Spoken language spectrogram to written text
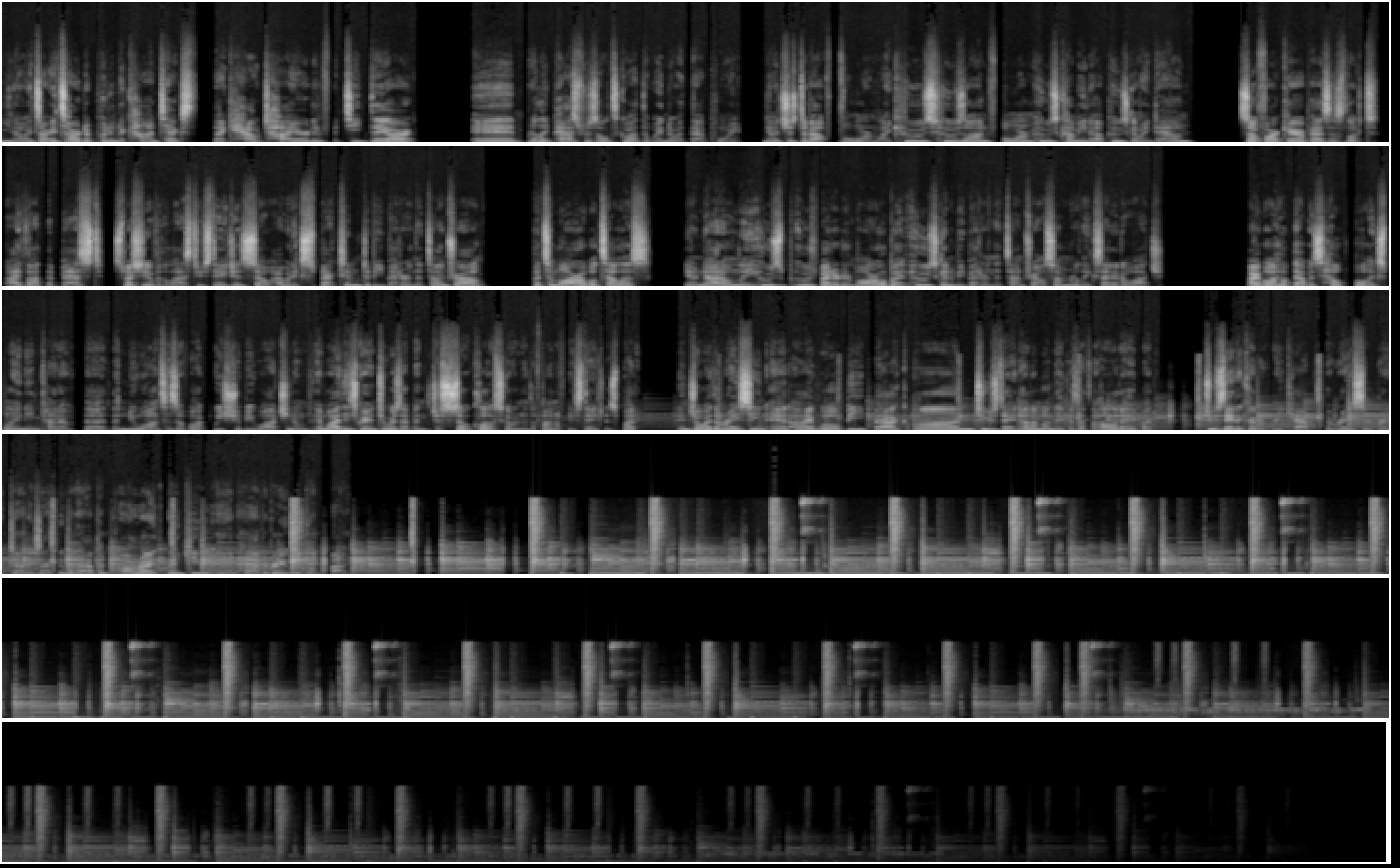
You know, it's it's hard to put into context like how tired and fatigued they are, and really past results go out the window at that point. You know, it's just about form, like who's who's on form, who's coming up, who's going down. So far, Carapaz has looked, I thought, the best, especially over the last two stages. So I would expect him to be better in the time trial. But tomorrow will tell us you know, not only who's who's better tomorrow, but who's going to be better in the time trial. So I'm really excited to watch. All right, well, I hope that was helpful explaining kind of the, the nuances of what we should be watching and, why these Grand Tours have been just so close going into the final few stages. But enjoy the racing, and I will be back on Tuesday, not on Monday because that's a holiday, but Tuesday to kind of recap the race and break down exactly what happened. All right, thank you, and have a great weekend. Bye.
